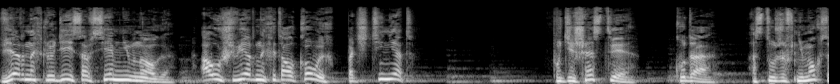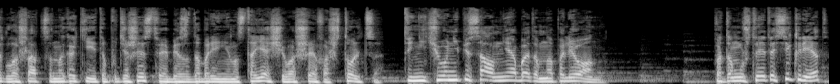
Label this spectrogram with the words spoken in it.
Верных людей совсем немного, а уж верных и толковых почти нет. Путешествие? Куда? Остужев не мог соглашаться на какие-то путешествия без одобрения настоящего шефа Штольца. Ты ничего не писал мне об этом, Наполеон. Потому что это секрет.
